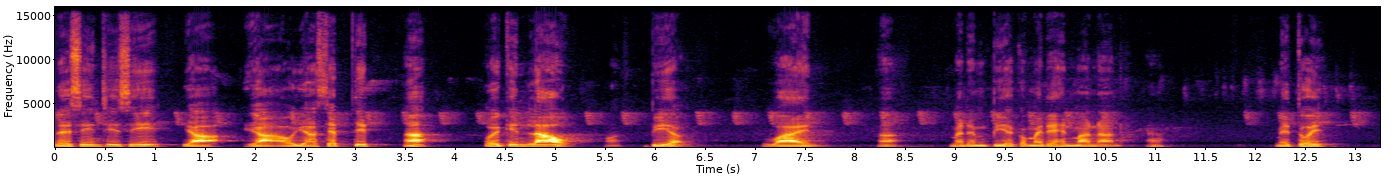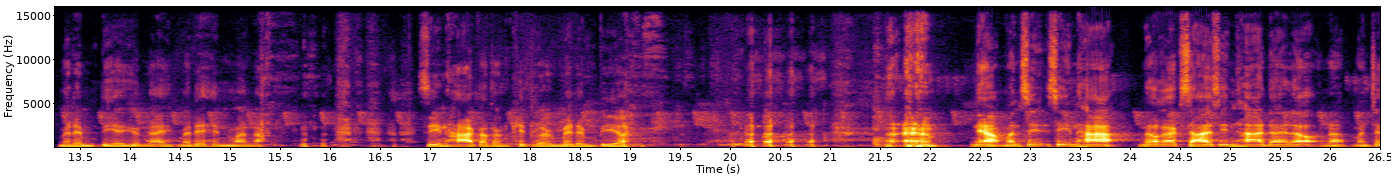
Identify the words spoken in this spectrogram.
และสิ่งที่สี่อย่าอย่าเอายาเสพติดนะเคยกินเหล้าเบียร์ไวน์อะไม่ได้เบียร์ก็ไม่ได้เห็นมานานฮะไม่ตุยไม่ได้เบียร์อยู่ไหน ไม่ได้เห็นมานานสิ่งหาก็ต้องคิดเรื่องไม่ได้เบียร์ เนี่ยมันศีศีลห้าเมื่อรักษาศีลห้าได้แล้วนะมันจะ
